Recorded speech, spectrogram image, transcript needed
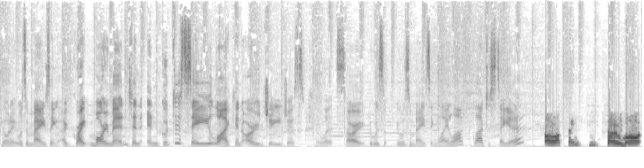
killed it. It was amazing. A great moment and, and good to see like an OG just kill it. So it was it was amazing, Layla. Glad to see it. Oh, thank you so much.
